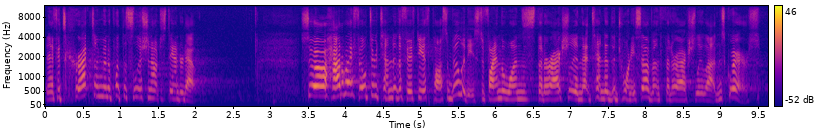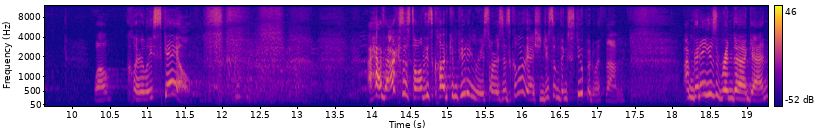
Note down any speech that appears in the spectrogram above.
And if it's correct, I'm going to put the solution out to standard out. So how do I filter 10 to the 50th possibilities to find the ones that are actually in that 10 to the 27th that are actually Latin squares? Well, clearly scale. I have access to all these cloud computing resources. Clearly, I should do something stupid with them. I'm going to use Rinda again.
